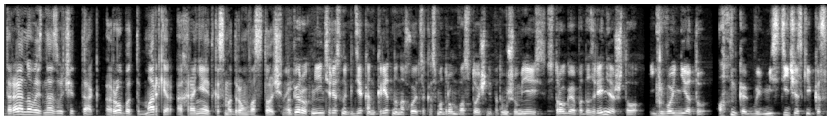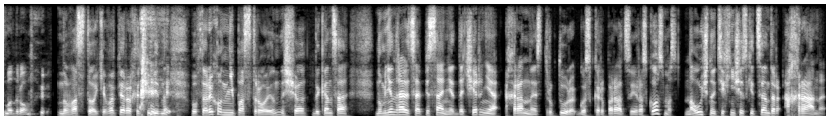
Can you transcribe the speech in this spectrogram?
Вторая новость дна звучит так. Робот-маркер охраняет космодром Восточный. Во-первых, мне интересно, где конкретно находится космодром Восточный, потому что у меня есть строгое подозрение, что его нету. Он как бы мистический космодром. На Востоке, во-первых, очевидно. Во-вторых, он не построен еще до конца. Но мне нравится описание. Дочерняя охранная структура госкорпорации Роскосмос, научно-технический центр охрана.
